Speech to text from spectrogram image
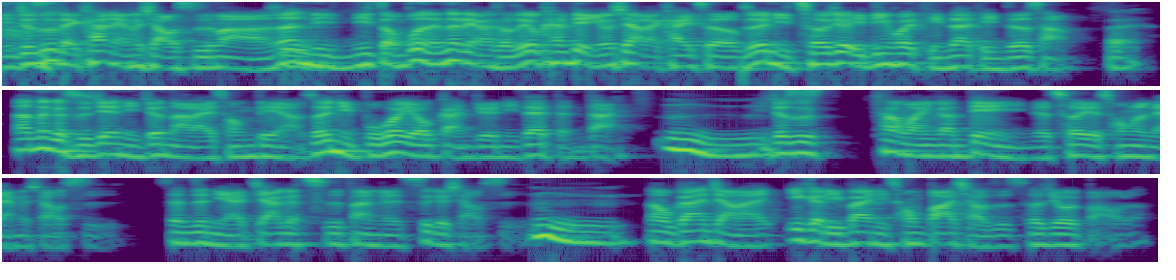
你就是得看两个小时嘛。那你你总不能那两个小时又看电影又下来开车，所以你车就一定会停在停车场。对，那那个时间你就拿来充电啊，所以你不会有感觉你在等待。嗯，你就是看完一个电影，你的车也充了两个小时，甚至你还加个吃饭，可能四个小时。嗯，那我刚才讲了一个礼拜你充八小时，车就会饱了。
